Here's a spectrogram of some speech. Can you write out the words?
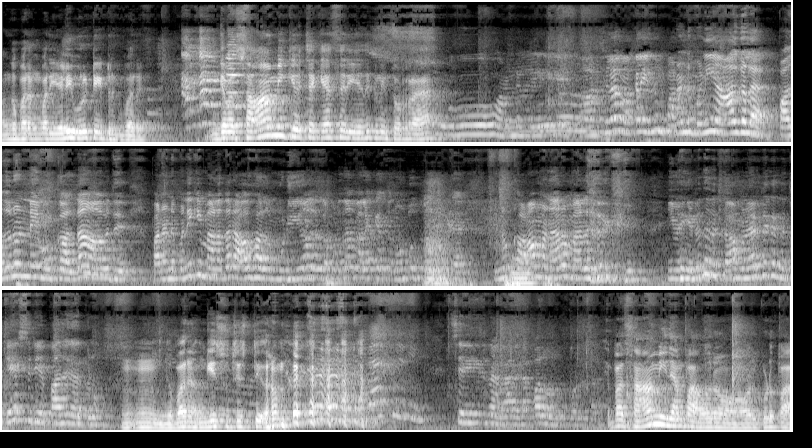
அங்கே பாரு அங்கே பாரு எலி உருட்டிட்டு இருக்கு பாரு. இங்கே பாரு சாமிக்கு வச்ச கேசரி எதுக்கு நீ தொடுற? ஓ ஆக்சுவலா மக்கள் இன்னும் பன்னெண்டு மணி ஆகல. பதினொன்னே முக்கால் தான் ஆகுது. பன்னெண்டு மணிக்கு மேல தான் ராகுகாலம் முடியும். அதுக்கப்புறம் தான் விளக்கேற்றணும் உட்காந்துருக்கேன் இன்னும் கால் மணி நேரம் மேல இருக்கு. இவங்க கிட்ட அந்த கால் மணி நேரத்துக்கு அந்த கேசரியை பாதுகாக்கணும். ம் இங்கே பாரு அங்கேயே சுற்றி சுற்றி வரோம். சரி இரு, நான் வேற டப்பால ஒன்று போட்டுக்கிறேன் இப்போ சாமி தான்ப்பா வரும் அவர் கொடுப்பா.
